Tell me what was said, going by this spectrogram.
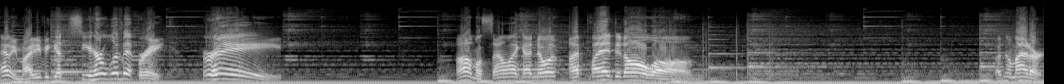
And we might even get to see her limit break. Hooray! Almost sound like I know it. I planned it all along. But no matter.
